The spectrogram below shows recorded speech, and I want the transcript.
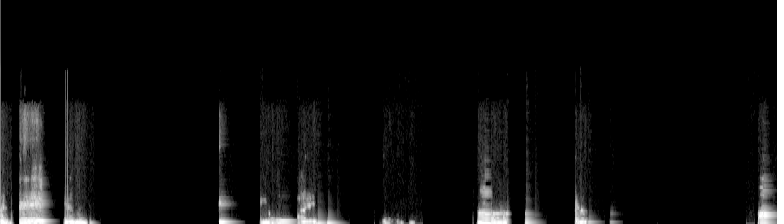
I pray. Yes.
